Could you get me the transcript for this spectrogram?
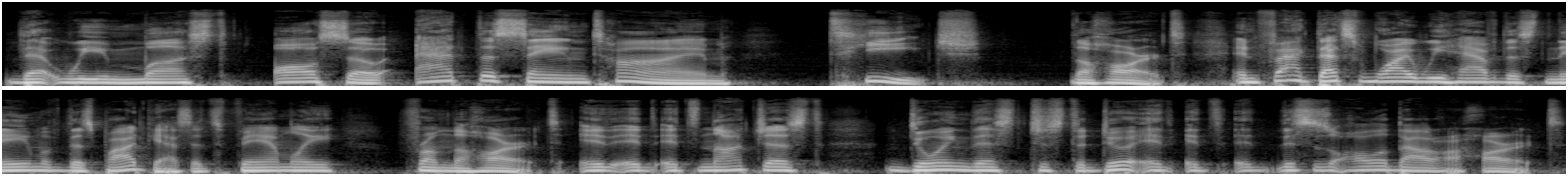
that we must also at the same time teach the heart. In fact, that's why we have this name of this podcast. It's family from the heart. It, it it's not just doing this just to do it. it, it, it this is all about our heart,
